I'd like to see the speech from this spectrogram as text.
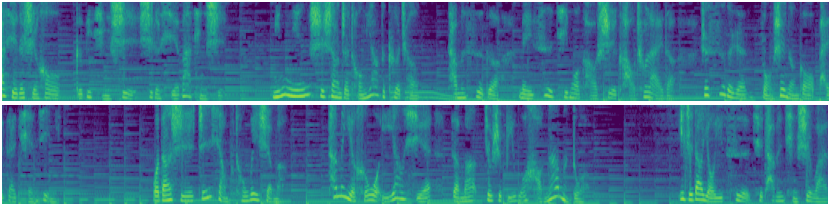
大学的时候，隔壁寝室是个学霸寝室。明明是上着同样的课程，他们四个每次期末考试考出来的，这四个人总是能够排在前几名。我当时真想不通，为什么他们也和我一样学，怎么就是比我好那么多？一直到有一次去他们寝室玩，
